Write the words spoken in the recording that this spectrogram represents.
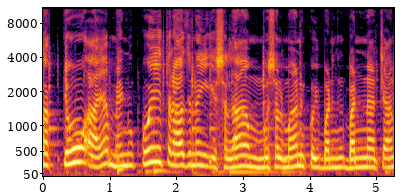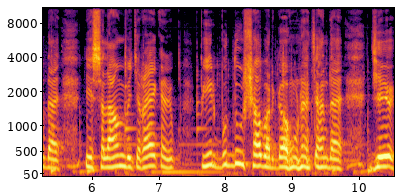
ਤਾਂ ਕਿਉਂ ਆਇਆ? ਮੈਨੂੰ ਕੋਈ ਇਤਰਾਜ਼ ਨਹੀਂ। ਇਸਲਾਮ ਮੁਸਲਮਾਨ ਕੋਈ ਬਣਨਾ ਚਾਹੁੰਦਾ ਹੈ। ਇਸਲਾਮ ਵਿੱਚ ਰਹਿ ਕੇ ਪੀਰ ਬੁੱਧੂ ਸ਼ਾਹ ਵਰਗਾ ਹੋਣਾ ਚਾਹੁੰਦਾ ਹੈ। ਜੇ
